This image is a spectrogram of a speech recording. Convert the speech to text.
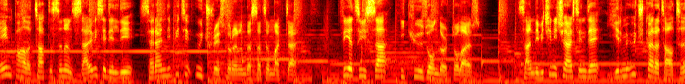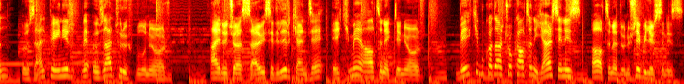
en pahalı tatlısının servis edildiği Serendipity 3 restoranında satılmakta. Fiyatı ise 214 dolar. Sandviçin içerisinde 23 karat altın, özel peynir ve özel trüf bulunuyor. Ayrıca servis edilirken de ekmeğe altın ekleniyor. Belki bu kadar çok altını yerseniz altına dönüşebilirsiniz.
